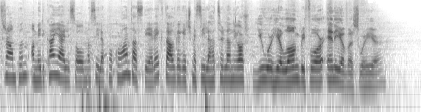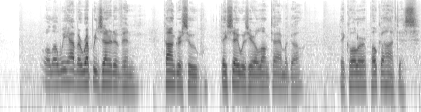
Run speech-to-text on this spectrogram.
Trump'ın Amerikan yerlisi olmasıyla Pocahontas diyerek dalga geçmesiyle hatırlanıyor. You were here long before any of us were here. Although we have a representative in Congress who they say was here a long time ago. They call her Pocahontas.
